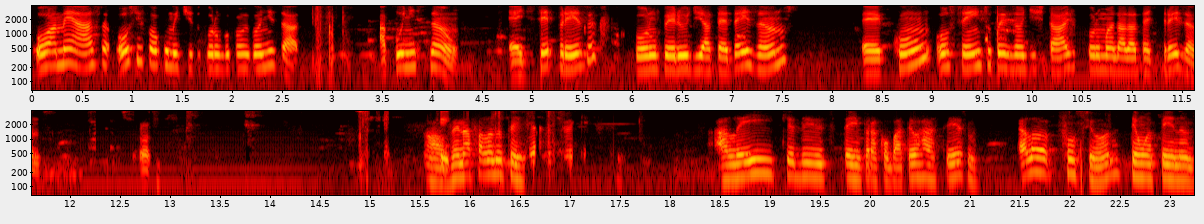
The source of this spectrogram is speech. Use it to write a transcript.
ou ameaça, ou se for cometido por um grupo organizado. A punição é de ser presa por um período de até 10 anos, é, com ou sem supervisão de estágio por um mandato até de 3 anos. Pronto. Ó, Ok. vendo a fala do TG, a gente lei que eles têm para combater o racismo, ela funciona, tem uma pena,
